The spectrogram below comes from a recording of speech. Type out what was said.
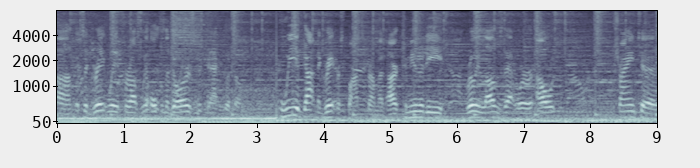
um, it's a great way for us to open the doors and connect with them. We have gotten a great response from it. Our community really loves that we're out trying to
